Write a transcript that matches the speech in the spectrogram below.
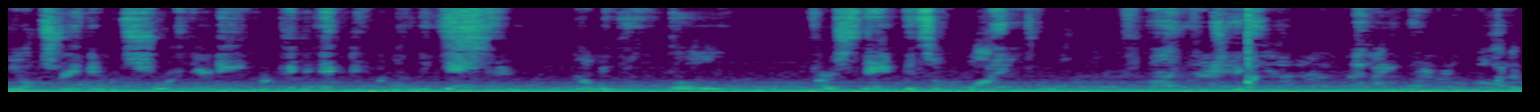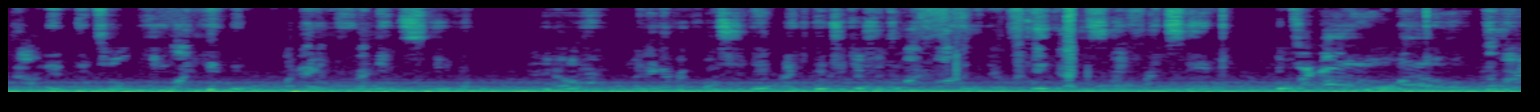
you know, straight man would shorten their name or pick a nickname, but only gay men go with the full first name. It's a wild rule. But I never thought about it until he like hit me. Like I have a friend named Steven, you know? And I never questioned it. I introduced it to my father when they were like, hey is my friend Steven. He was like, oh, whoa, come on.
